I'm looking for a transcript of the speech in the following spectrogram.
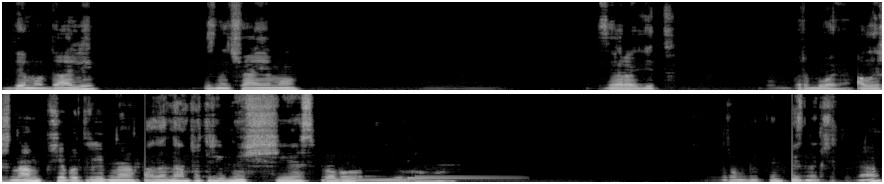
Йдемо далі, визначаємо зера від бомбербоя. Але ж нам ще потрібно, але нам потрібно ще спробувати його зробити. Визначити, да?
